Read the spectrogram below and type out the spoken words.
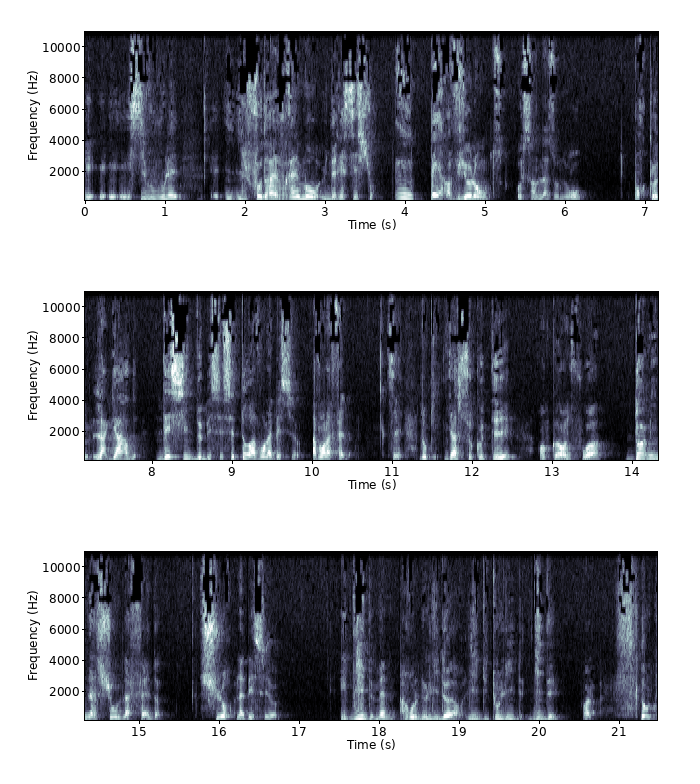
et, si vous voulez, il faudrait vraiment une récession hyper violente au sein de la zone euro pour que Lagarde décide de baisser ses taux avant la BCE, avant la Fed. Donc il y a ce côté, encore une fois, domination de la Fed sur la BCE et guide même un rôle de leader, lead to lead, guider. Voilà. Donc,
